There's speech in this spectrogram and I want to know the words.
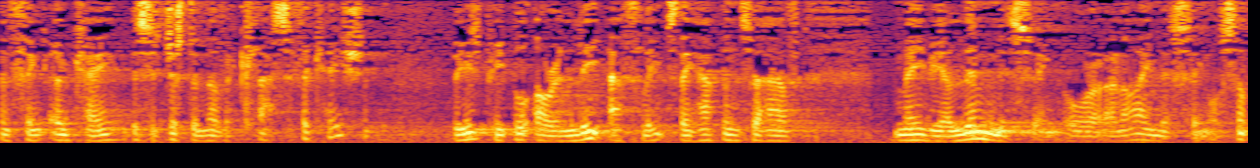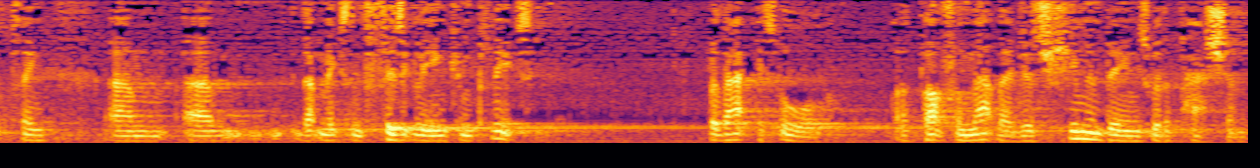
and think, okay, this is just another classification. These people are elite athletes. They happen to have maybe a limb missing or an eye missing or something um, um, that makes them physically incomplete. But that is all. Apart from that, they're just human beings with a passion.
